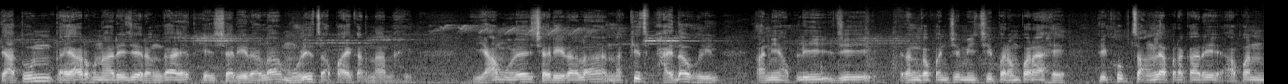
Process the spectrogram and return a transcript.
त्यातून तयार होणारे जे रंग आहेत हे शरीराला मुळीच अपाय करणार नाहीत. यामुळे शरीराला नक्कीच फायदा होईल आणि आपली जी रंगपंचमीची परंपरा आहे ती खूप चांगल्या प्रकारे आपण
